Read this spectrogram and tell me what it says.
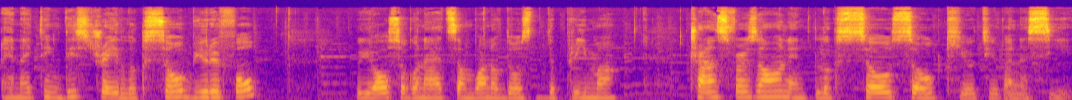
And I think this tray looks so beautiful. We are also gonna add some one of those the Prima transfers on and it looks so so cute. You're gonna see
